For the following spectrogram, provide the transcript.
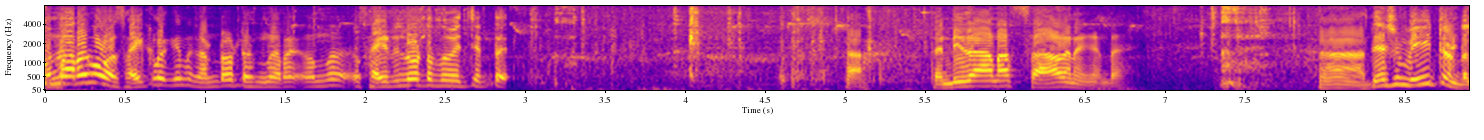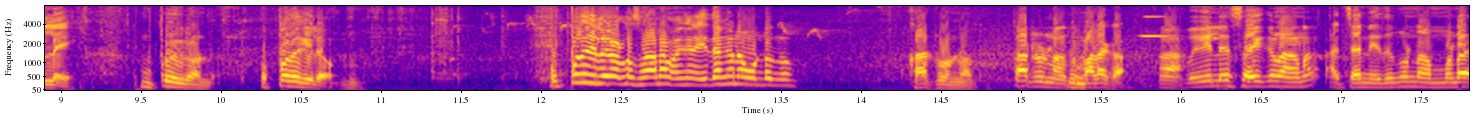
ഒന്ന് ഇറങ്ങുമോ സൈക്കിളൊക്കെ ഒന്ന് കണ്ടോട്ടെ. ഒന്ന് ഒന്ന് സൈഡിലോട്ടൊന്ന് വെച്ചിട്ട്. ആ തന്റെ ഇതാണ് സാധനം കണ്ടേ. ആ അത്യാവശ്യം വെയിറ്റ് ഉണ്ടല്ലേ? മുപ്പത് കിലോ ഉണ്ട്. മുപ്പത് കിലോ. മുപ്പത് കിലോ ഉള്ള സാധനം ഇതെങ്ങനെ കൊണ്ടുവന്നു? കാർട്ടൂണിനകത്ത്. കാർട്ടൂണാണ് മടക്ക. വെയിലെ സൈക്കിളാണ് അച്ഛൻ ഇതും കൊണ്ട് നമ്മുടെ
